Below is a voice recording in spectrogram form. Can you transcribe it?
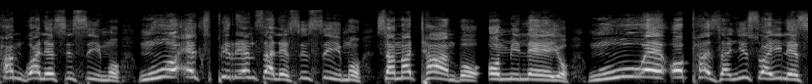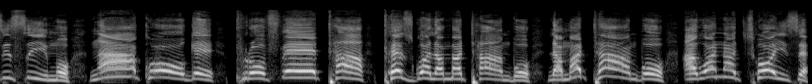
phambi kwalesi simo nguwe experience lesi simo samathambo omileyo nguwe ophazanyiswa yilesi simo. Ngakho ke profeta phezukwa lamathambo lamathambo awana choice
